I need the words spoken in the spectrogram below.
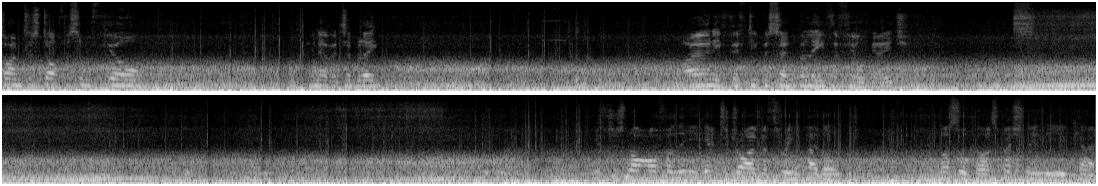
Time to stop for some fuel, inevitably. I only 50% believe the fuel gauge. drive a three pedal muscle car, especially in the UK,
